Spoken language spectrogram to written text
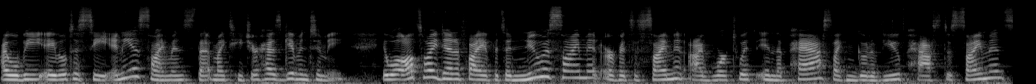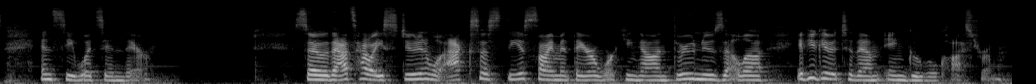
I will be able to see any assignments that my teacher has given to me. It will also identify if it's a new assignment or if it's assignment I've worked with in the past. I can go to view past assignments and see what's in there. So that's how a student will access the assignment they are working on through Newsela if you give it to them in Google Classroom.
